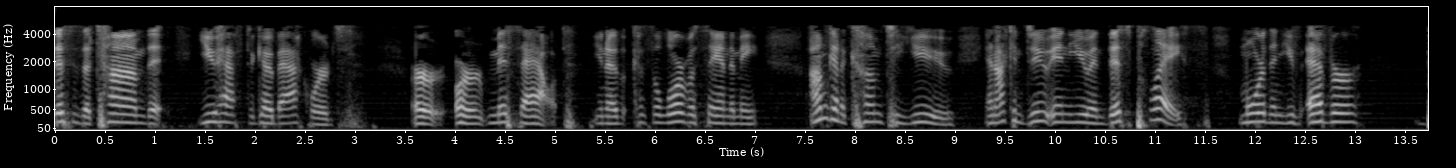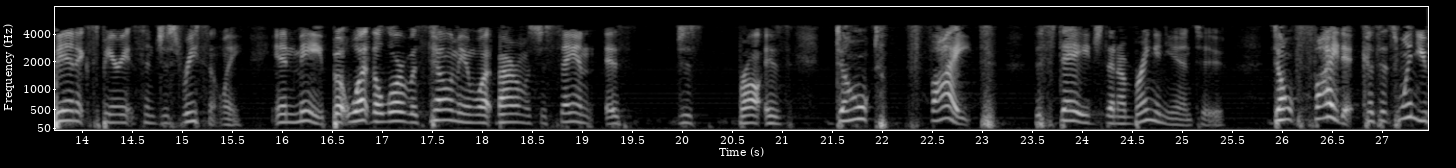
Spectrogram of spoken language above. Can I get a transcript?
this is a time that you have to go backwards or or miss out. You know, because the Lord was saying to me, I'm going to come to you and I can do in you in this place more than you've ever been experiencing just recently in me. But what the Lord was telling me and what Byron was just saying is just brought is don't fight the stage that I'm bringing you into. Don't fight it because it's when you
